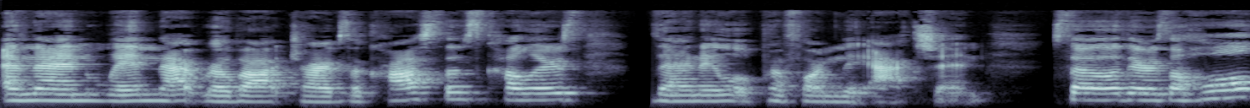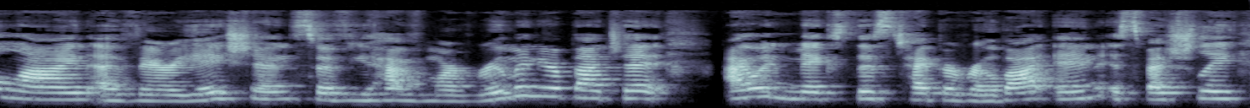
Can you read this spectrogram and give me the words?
And then when that robot drives across those colors, then it will perform the action. So there's a whole line of variations. So if you have more room in your budget, I would mix this type of robot in, especially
